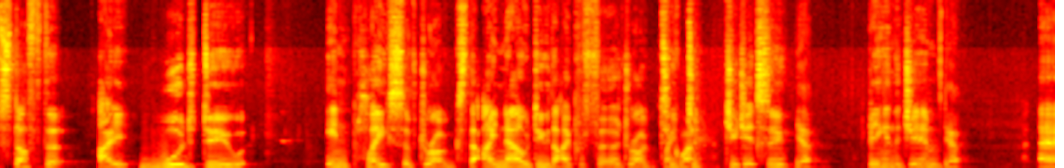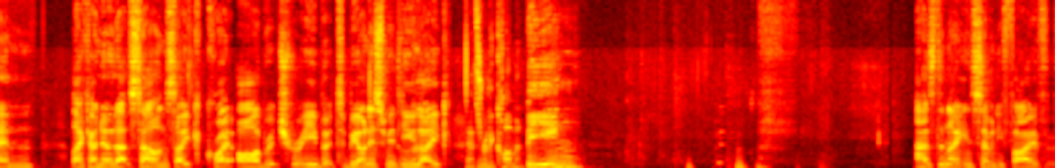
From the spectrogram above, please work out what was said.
stuff that I would do in place of drugs that I now do that I prefer drug to, Like what? to jiu-jitsu, Yeah, being in the gym. yeah. Um, like I know that sounds like quite arbitrary, but to be honest with you, like That's really common. being as the 1975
